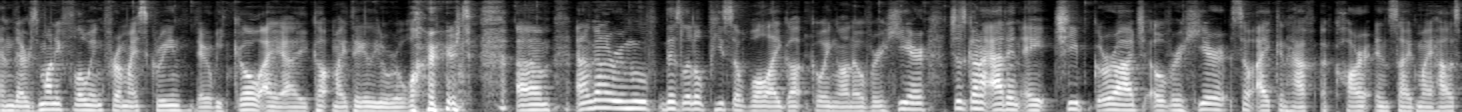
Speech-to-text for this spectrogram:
and there's money flowing from my screen. There we go, I, I got my daily reward. um, and I'm gonna remove this little piece of wall I got going on over here. Just gonna add in a cheap garage over here so I can have a car inside my house.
